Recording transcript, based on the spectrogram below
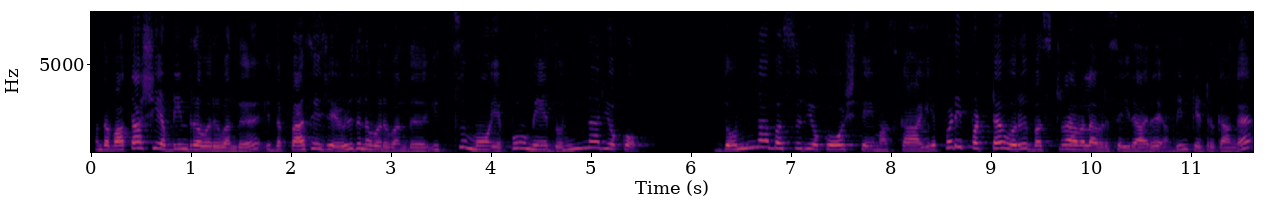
அந்த வாத்தாஷி அப்படின்றவர் வந்து இந்த பேசேஜை எழுதினவர் வந்து இட்ஸுமோ எப்பவுமே தொன்னரியோக்கோ தொன்ன பஸ்ரியோ ஓஷ் தேமாஸ்கா எப்படிப்பட்ட ஒரு பஸ் ட்ராவல் அவர் செய்கிறாரு அப்படின்னு கேட்டிருக்காங்க.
